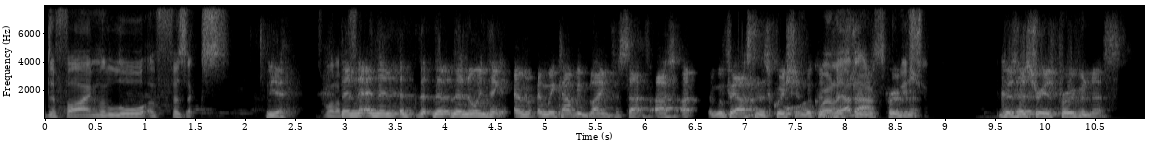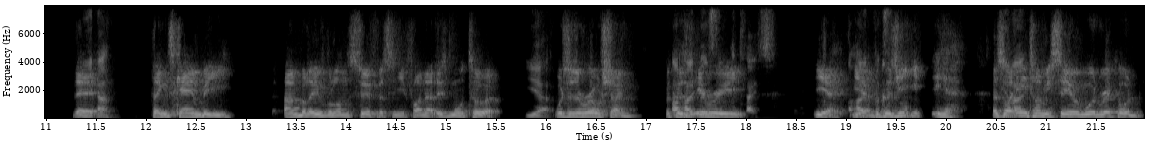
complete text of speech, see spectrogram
defying the law of physics. yeah. I'm Then, and then the, the, the annoying thing, and, and we can't be blamed for, for us, uh, if we're asking this question because We're allowed to history has proven it. because history has proven us that Yeah. things can be unbelievable on the surface and you find out there's more to it, Yeah. which is a real shame because every not the case. yeah yeah because you, yeah it's You like know- anytime you see a world record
